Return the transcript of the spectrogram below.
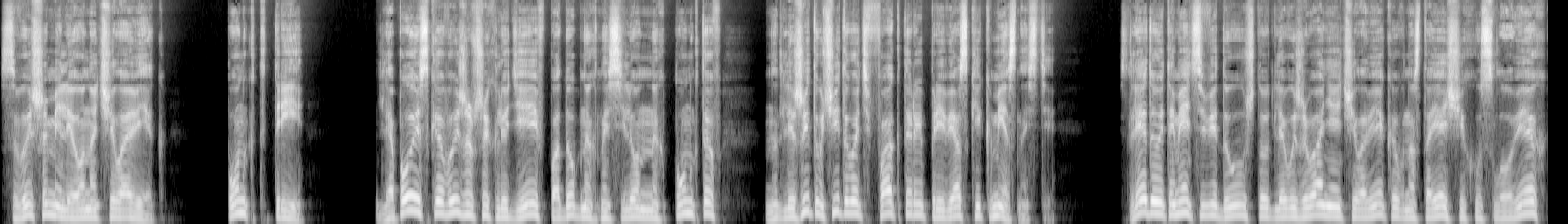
свыше миллиона человек. Пункт 3. Для поиска выживших людей в подобных населенных пунктах надлежит учитывать факторы привязки к местности. Следует иметь в виду, что для выживания человека в настоящих условиях,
